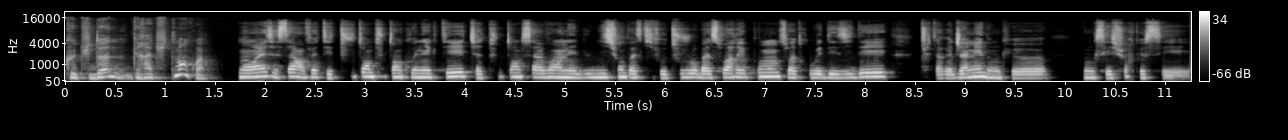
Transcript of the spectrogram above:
que tu donnes gratuitement quoi. Ouais, c'est ça. En fait, tu es tout le temps, tout le temps connecté. Tu as tout le temps le cerveau en ébullition parce qu'il faut toujours bah, soit répondre, soit trouver des idées. Tu t'arrêtes jamais. Donc, euh, donc c'est sûr que c'est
